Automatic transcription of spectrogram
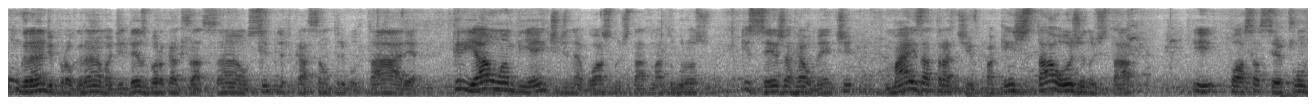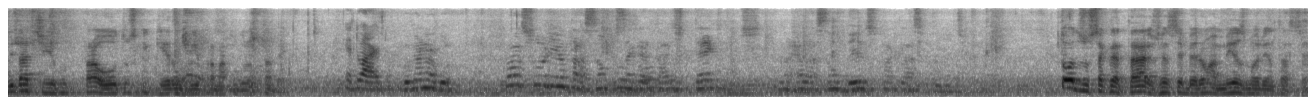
um grande programa de desburocratização, simplificação tributária, criar um ambiente de negócio no Estado de Mato Grosso que seja realmente mais atrativo para quem está hoje no Estado e possa ser convidativo para outros que queiram vir para Mato Grosso também. Eduardo. Governador, qual a sua orientação para os secretários técnicos na relação deles com a classe política? Todos os secretários receberão a mesma orientação.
